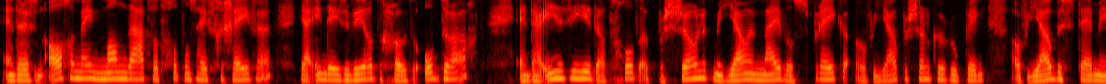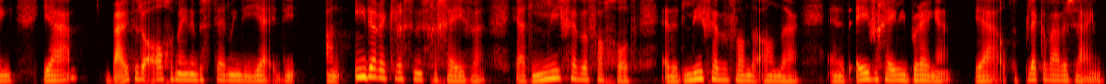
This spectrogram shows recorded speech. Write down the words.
En er is een algemeen mandaat wat God ons heeft gegeven. Ja, in deze wereld de grote opdracht. En daarin zie je dat God ook persoonlijk met jou en mij wil spreken over jouw persoonlijke roeping, over jouw bestemming. Ja, buiten de algemene bestemming die, jij, die aan iedere christen is gegeven. Ja, het liefhebben van God en het liefhebben van de ander en het evangelie brengen. Ja, op de plekken waar we zijn,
